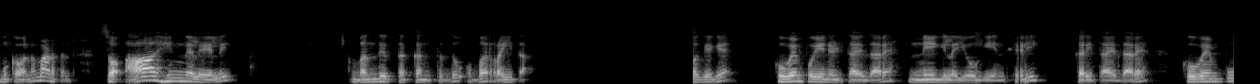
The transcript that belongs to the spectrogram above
ಮುಖವನ್ನ ಮಾಡ್ತಾನೆ. ಸೊ ಆ ಹಿನ್ನೆಲೆಯಲ್ಲಿ ಬಂದಿರ್ತಕ್ಕಂಥದ್ದು ಒಬ್ಬ ರೈತ. ಬಗೆಗೆ ಕುವೆಂಪು ಏನ್ ಹೇಳ್ತಾ ಇದ್ದಾರೆ? ನೇಗಿಲ ಯೋಗಿ ಅಂತ ಹೇಳಿ ಕರಿತಾ ಇದ್ದಾರೆ. ಕುವೆಂಪು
